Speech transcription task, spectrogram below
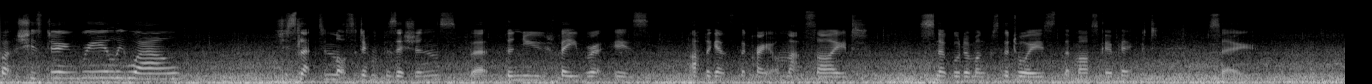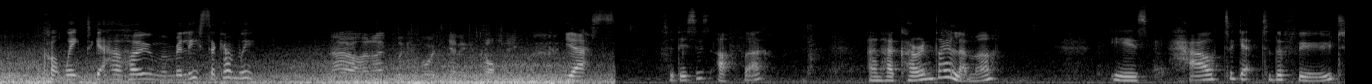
But she's doing really well. She slept in lots of different positions, but the new favourite is up against the crate on that side, snuggled amongst the toys that Masako picked. So, can't wait to get her home and release her, can we? No, and I'm looking forward to getting a coffee. Yes. So this is Uffa, and her current dilemma is how to get to the food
